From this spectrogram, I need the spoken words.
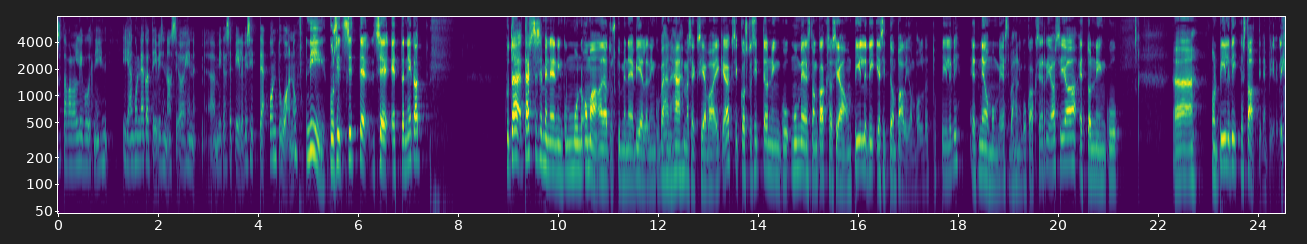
sä tavallaan livuit niihin ikään kuin negatiivisiin asioihin, mitä se pilvi sitten on tuonut. Niin, kun sit, sitten se, että negat... Kun tä, tässä se menee niin kuin mun oma ajatuskin menee vielä niin kuin vähän hähmäiseksi ja vaikeaksi, koska sitten on niin kuin, mun mielestä on kaksi asiaa, on pilvi ja sitten on paljon poltettu pilvi. Että ne on mun mielestä vähän niin kuin kaksi eri asiaa, että on niin kuin, ää, on pilvi ja staattinen pilvi.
